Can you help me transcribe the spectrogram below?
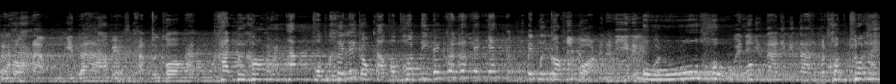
นักร้องนำกีตาร์เบสขัดมือกลองฮะ ขัดมือกลองฮะอะผมเคยเล่นเก่าๆผมพอตีได้ก็ก็แก๊กๆเป็นมือกลองคีย์บอร์ดเป็นอันนี้หนึ่งโอ้คนโหเว้ยนี่กีตาร์นี่กีตาร์ครบถ้วนเลย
